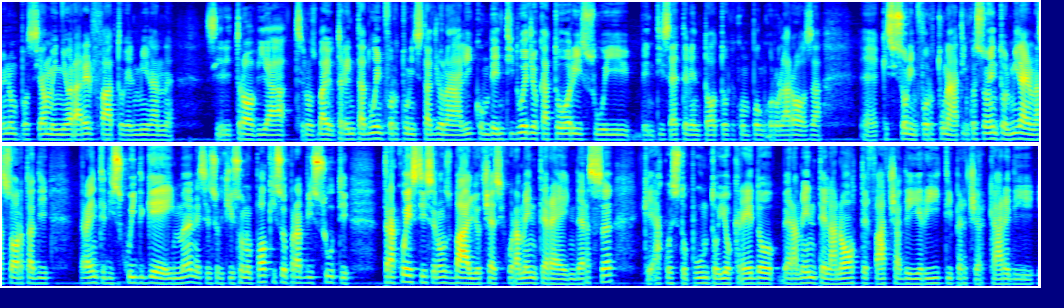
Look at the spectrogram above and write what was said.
noi non possiamo ignorare il fatto che il Milan si ritrovi a, se non sbaglio, 32 infortuni stagionali con 22 giocatori sui 27-28 che compongono la rosa eh, che si sono infortunati. In questo momento il Milan è una sorta di veramente di Squid Game, nel senso che ci sono pochi sopravvissuti. Tra questi, se non sbaglio, c'è sicuramente Reinders, che a questo punto io credo veramente la notte faccia dei riti per cercare di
